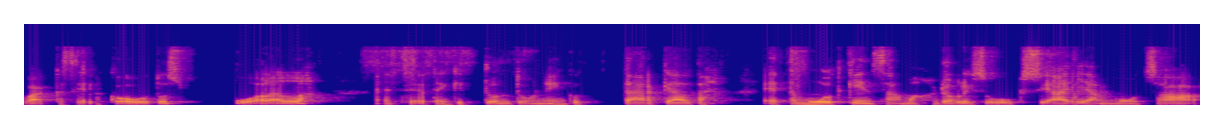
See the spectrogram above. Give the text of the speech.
vaikka sillä koulutuspuolella, että se jotenkin tuntuu niin kuin tärkeältä, että muutkin saa mahdollisuuksia ja muut saa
